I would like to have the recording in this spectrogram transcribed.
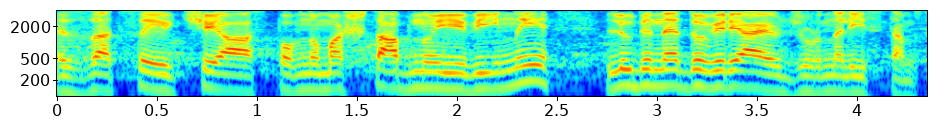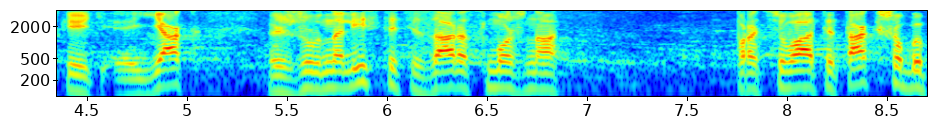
за цей час повномасштабної війни. Люди не довіряють журналістам. Скажіть, е, як журналістиці зараз можна працювати так, щоб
